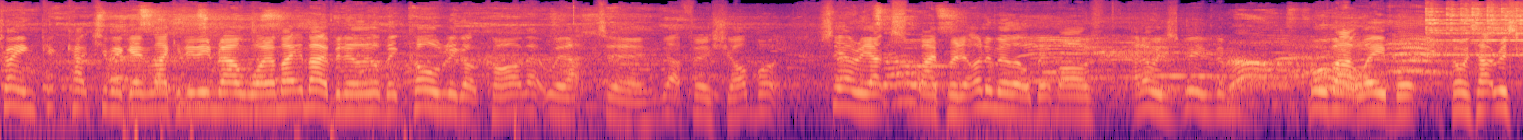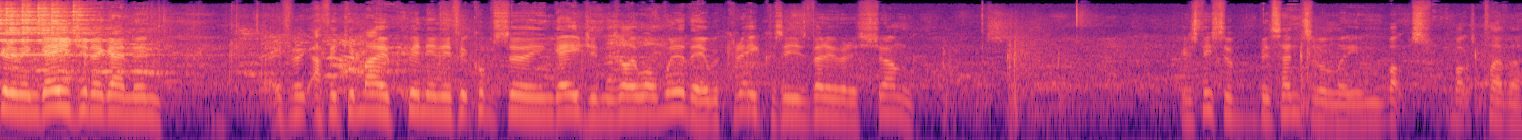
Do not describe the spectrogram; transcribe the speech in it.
try and catch him again like he did in round one. It might, it might have been a little bit cold when he got caught that, with that, uh, that first shot, but see how he reacts by putting it on him a little bit more. I know he's going to move that way, but there's always that risk of him engaging again. And if, I think, in my opinion, if it comes to engaging, there's only one winner there with Craig because he's very, very strong. He just needs to be sensible and box, box clever.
